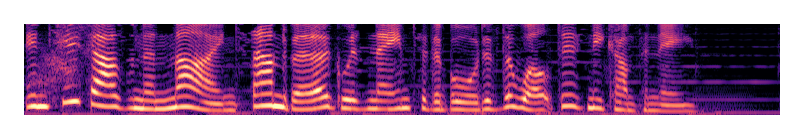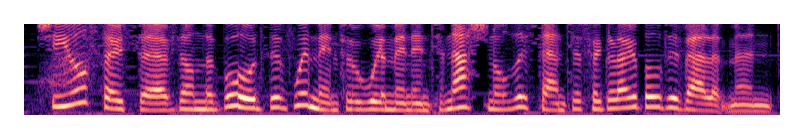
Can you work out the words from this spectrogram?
In 2009 Sandberg was named to the board of the Walt Disney Company. She also serves on the boards of Women for Women International the Center for Global Development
